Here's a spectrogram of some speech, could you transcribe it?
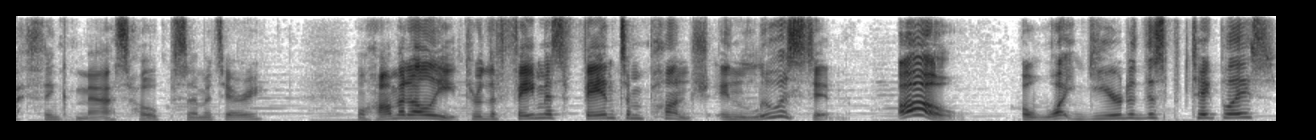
I think Mass Hope Cemetery. Muhammad Ali threw the famous Phantom Punch in Lewiston. Oh, but what year did this take place?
